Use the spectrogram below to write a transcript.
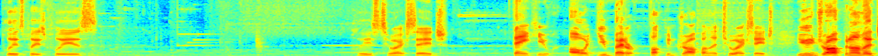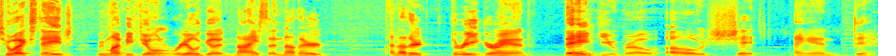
please, please, please. Please, 2x age. Thank you. Oh, you better fucking drop on the 2x stage. You dropping on the 2x stage, we might be feeling real good. Nice, another, another three grand. Thank you, bro. Oh, shit and dick.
